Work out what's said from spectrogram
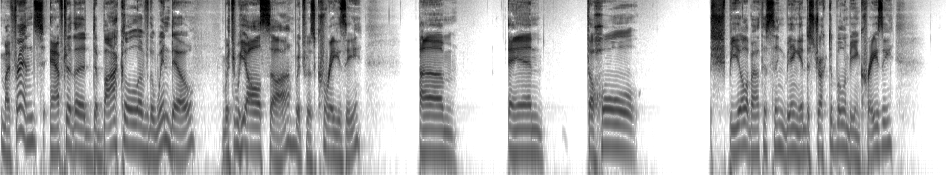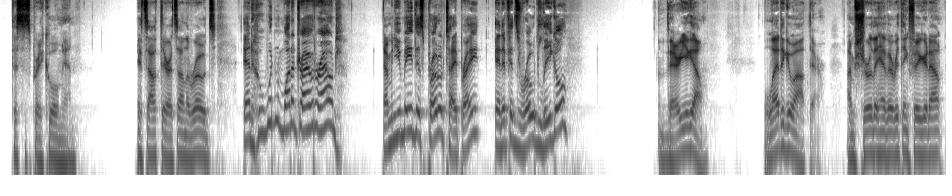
my friends, after the debacle of the window, which we all saw, which was crazy, um, and the whole spiel about this thing being indestructible and being crazy, this is pretty cool, man. It's out there, it's on the roads. And who wouldn't want to drive it around? I mean, you made this prototype, right? And if it's road legal, there you go. Let it go out there. I'm sure they have everything figured out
